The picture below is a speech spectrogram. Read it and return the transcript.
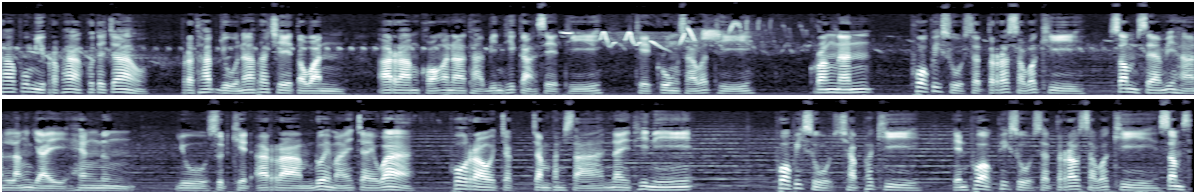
พระผู้มีพระภาคพุทธเจ้า ประทับอยู่หน้าพระเชตวัน อารามของอนาถาบินทิกะเศรษฐี เขตกรุงสาวัตถี ครั้งนั้นพวกภิกษุสัตตรสวคี ซ่อมแซมวิหารหลังใหญ่แห่งหนึ่ง อยู่สุดเขตอารามด้วยหมายใจว่า พวกเราจะจำพรรษาในที่นี้ พวกภิกษุฉับพคี เห็นพวกภิกษุสัตรสวคี ซ่อมแซ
